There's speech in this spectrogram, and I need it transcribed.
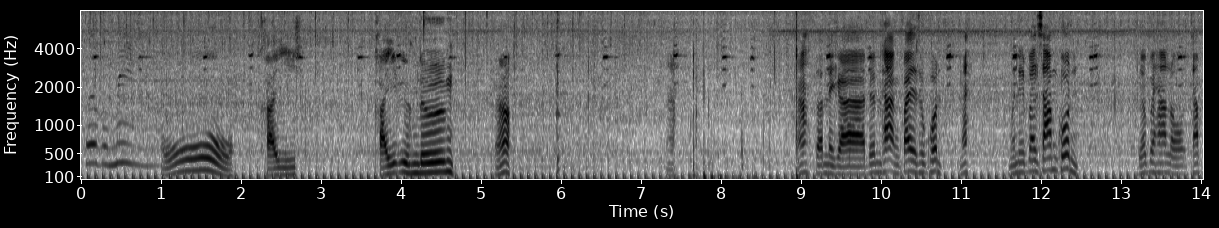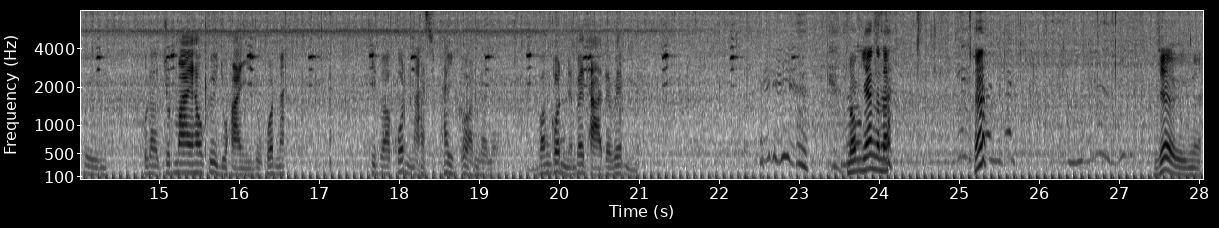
เพื่อผมแม่โอ้ไข่ไข่อึงดึงเอาเอาเอาตอนนี้ก็เดินทางไปทุกคนนะมื้อนี้ไปสามคน เดี๋ยวไปหาเราจับอึง คนละจุดหมายเขาคืออยู่ไห้ทุกคนนะคิดว่าคนน่าสิไปก่อนเลยแหละบางคนเนี่ยไปถ่ายแต่เว้นเนี่ยนกยังกันนะฮะเยอะอึงอะ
